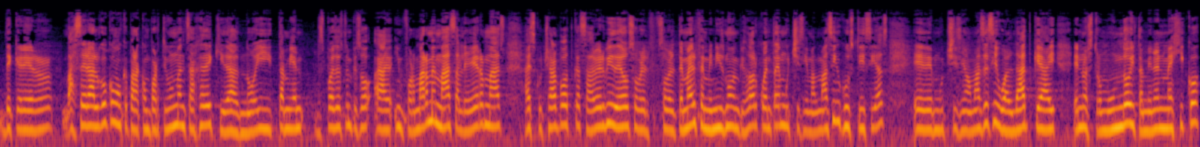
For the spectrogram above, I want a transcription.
de querer hacer algo como que para compartir un mensaje de equidad, ¿no? Y también después de esto empezó a informarme más, a leer más, a escuchar podcasts, a ver videos sobre el, sobre el tema del feminismo, me empiezo a dar cuenta de muchísimas más injusticias, eh, de muchísima más desigualdad que hay en nuestro mundo y también en México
